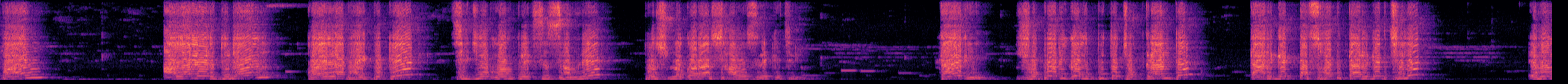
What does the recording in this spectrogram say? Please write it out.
পান আলালের দুলাল, কয়লা ভাইপোকে সিজিও কমপ্লেক্সের সামনে প্রশ্ন করার সাহস রেখেছিল। তাই সুপরিকল্পিত চক্রান্ত টার্গেটটা সব টার্গেট ছিল। এবং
